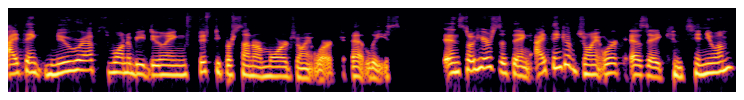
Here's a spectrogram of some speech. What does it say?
I think new reps want to be doing 50% or more joint work at least. And so, here's the thing I think of joint work as a continuum.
